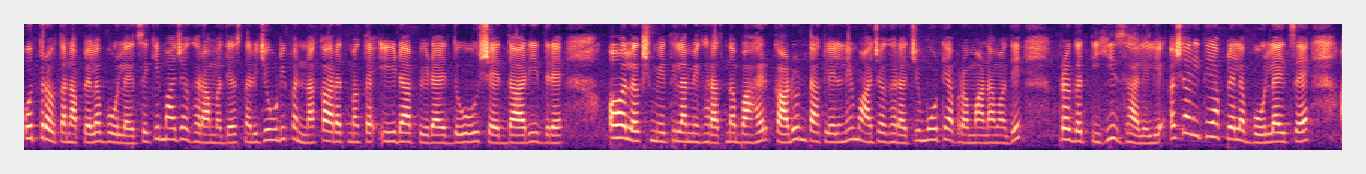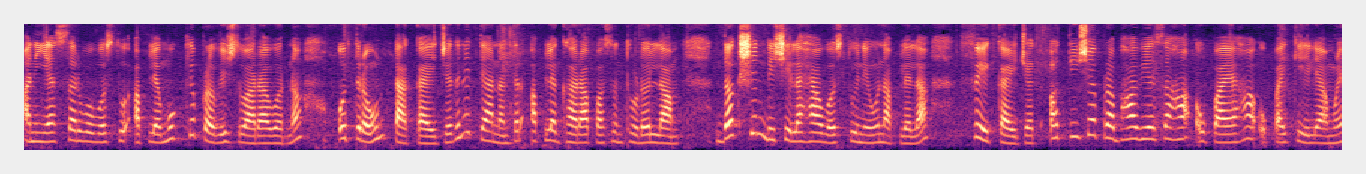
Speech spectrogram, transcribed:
उतरवताना आपल्याला बोलायचं की माझ्या घरामध्ये असणारी जेवढी पण नकारात्मकता इडापिडा आहे दोष आहे दारिद्र्य आहे अलक्ष्मी तिला मी घरातनं बाहेर काढून टाकलेल्याने माझ्या घराची मोठ्या प्रमाणामध्ये प्रगतीही झालेली आहे. अशा रीती आपल्याला बोलायचं आहे आणि या सर्व वस्तू आपल्या मुख्य प्रवेशद्वारावरनं उतरवून टाकायच्या आहेत आणि त्यानंतर आपल्या घरापासून थोडं लांब दक्षिण दिशेला ह्या वस्तू नेऊन आपल्याला फेकायच्यात अतिशय प्रभावी असा हा उपाय हा उपाय केल्यामुळे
